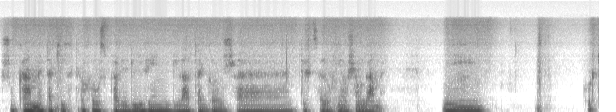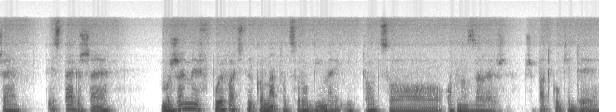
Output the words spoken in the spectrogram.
szukamy takich trochę usprawiedliwień, dlatego że tych celów nie osiągamy. I kurczę, to jest tak, że możemy wpływać tylko na to, co robimy i to, co od nas zależy. W przypadku, kiedy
